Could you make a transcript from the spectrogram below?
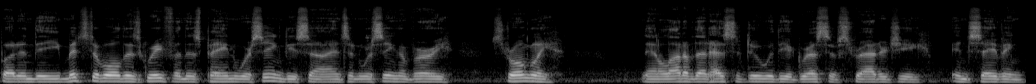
But in the midst of all this grief and this pain, we're seeing these signs, and we're seeing them very strongly. And a lot of that has to do with the aggressive strategy in saving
